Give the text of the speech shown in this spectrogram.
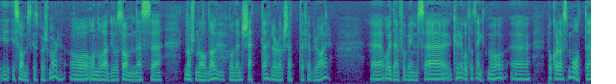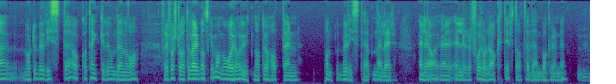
i, i samiske spørsmål. Og, og, nå er det jo samenes eh, nasjonaldag, nå den 6., lørdag 6. februar. Eh, og i den forbindelse kunne jeg godt ha tenkt meg òg på hva slags måte ble du bevisst det, og hva tenker du om det nå? For jeg forstår at det var ganske mange år uten at du har hatt den bevisstheten eller, eller, eller forholdet aktivt da, til den bakgrunnen din. Mm.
